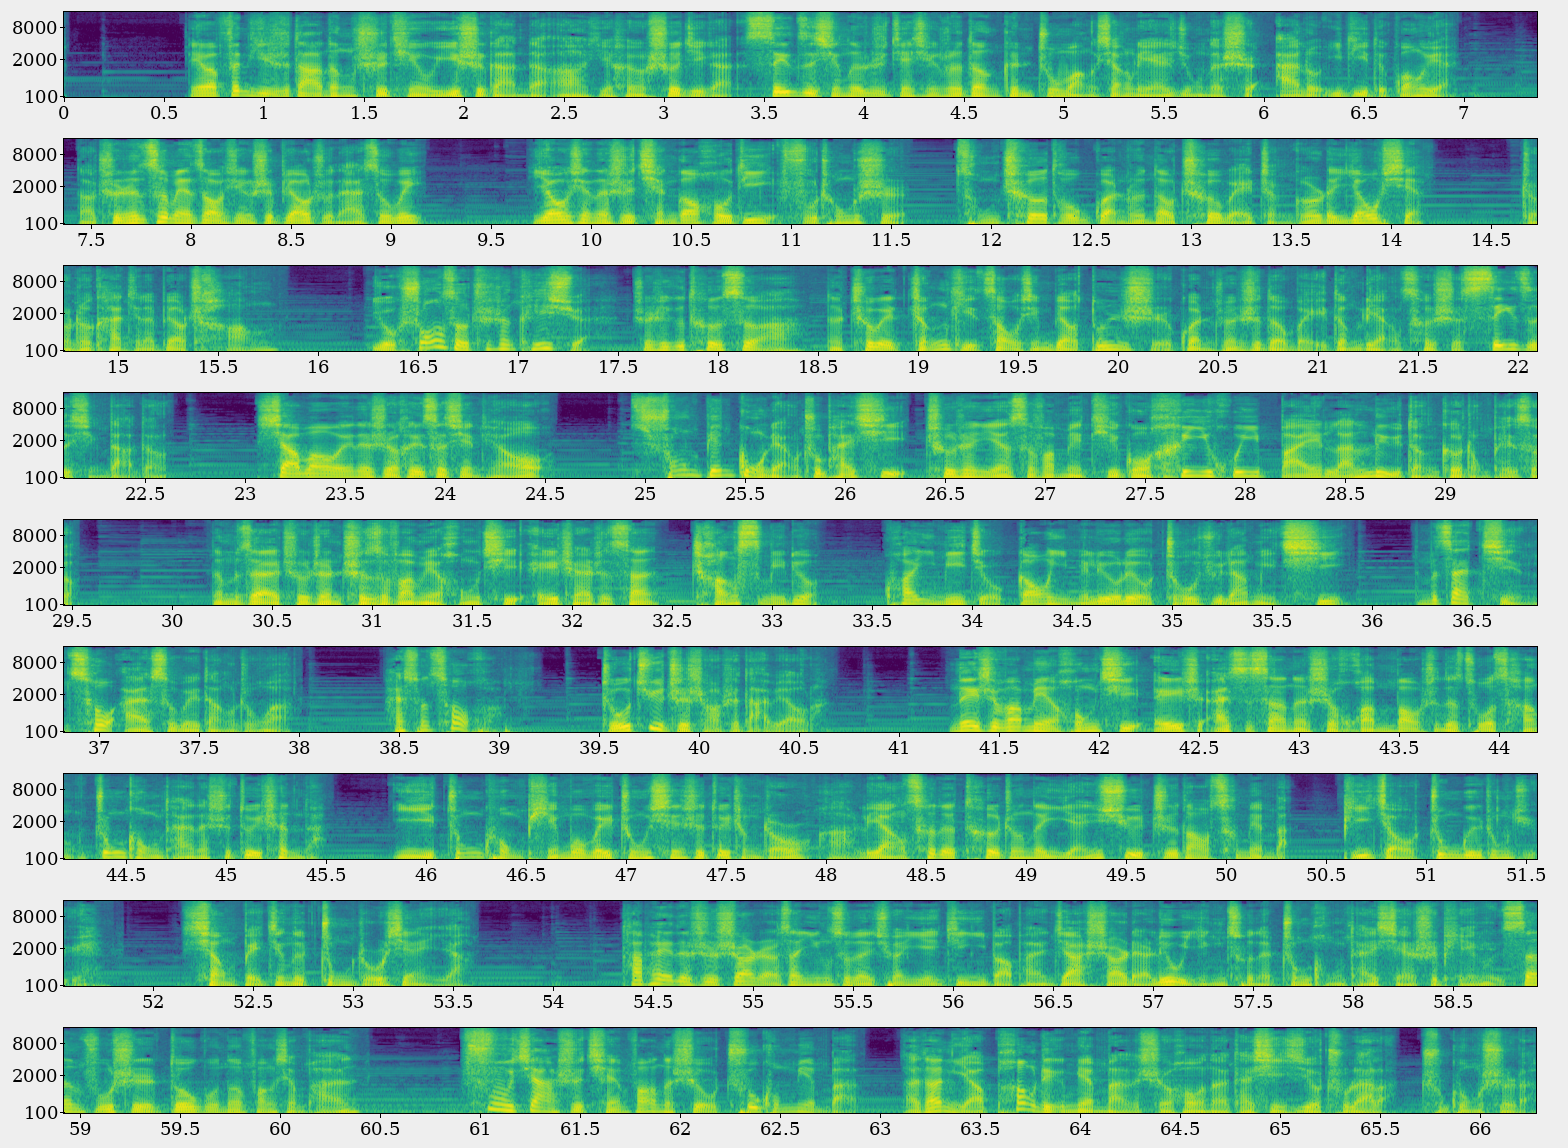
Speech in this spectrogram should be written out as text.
另外，分体式大灯是挺有仪式感的啊，也很有设计感。C 字形的日间行车灯跟中网相连，用的是 LED 的光源。那车身侧面造型是标准的 SUV，腰线呢是前高后低俯冲式，从车头贯穿到车尾，整个的腰线，整车看起来比较长。有双色车身可以选，这是一个特色啊。那车尾整体造型比较敦实，贯穿式的尾灯两侧是 C 字形大灯，下包围呢是黑色线条，双边共两处排气。车身颜色方面提供黑灰白蓝绿等各种配色。那么在车身尺寸方面，红旗 HH 三长四米六，宽一米九，高一米六六，轴距两米七。那么在紧凑 SUV 当中啊，还算凑合，轴距至少是达标了。内饰方面，红旗 HS 三呢是环抱式的座舱，中控台呢是对称的。以中控屏幕为中心是对称轴啊，两侧的特征的延续直到侧面板，比较中规中矩，像北京的中轴线一样。它配的是十二点三英寸的全液晶仪表盘加十二点六英寸的中控台显示屏，三幅式多功能方向盘。副驾驶前方呢是有触控面板啊，当你要碰这个面板的时候呢，它信息就出来了，触控式的，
